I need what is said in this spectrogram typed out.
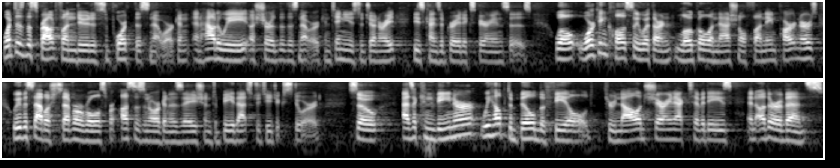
What does the Sprout Fund do to support this network, and, and how do we assure that this network continues to generate these kinds of great experiences? Well, working closely with our local and national funding partners, we've established several roles for us as an organization to be that strategic steward. So, as a convener, we help to build the field through knowledge sharing activities and other events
